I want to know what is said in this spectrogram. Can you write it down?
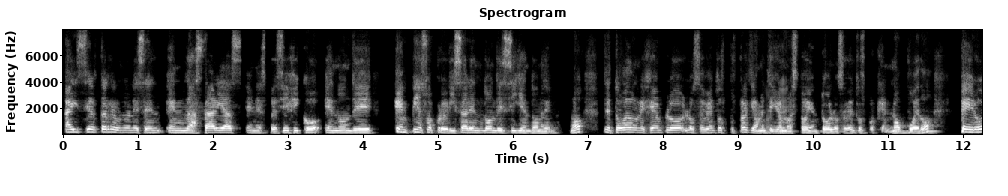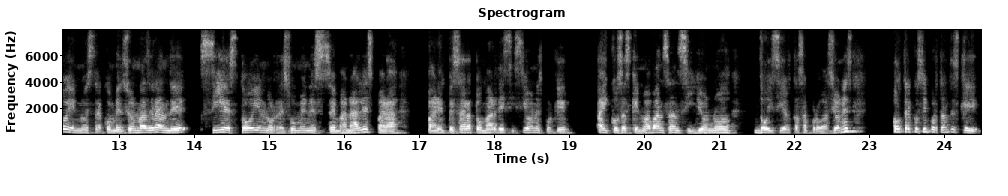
hay ciertas reuniones en, en las áreas en específico en donde empiezo a priorizar en dónde sí y en dónde no. Te voy a dar un ejemplo, los eventos, pues prácticamente yo no estoy en todos los eventos porque no puedo, pero en nuestra convención más grande sí estoy en los resúmenes semanales para, para empezar a tomar decisiones, porque hay cosas que no avanzan si yo no doy ciertas aprobaciones. Otra cosa importante es que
